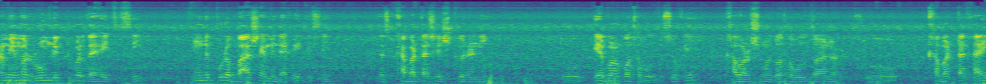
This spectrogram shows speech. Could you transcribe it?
আমি আমার রুমটা একটু পর দেখাইতেছি। আমাদের পুরো বাসায় আমি দেখাইতেছি। জাস্ট খাবারটা শেষ করে নিই তো এরপর কথা বলতেছি ওকে খাবারের সময় কথা বলতে হয় না। তো খাবারটা খাই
